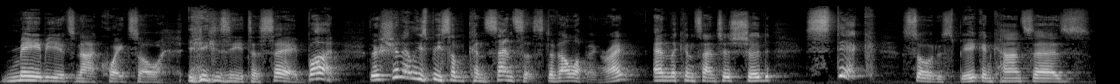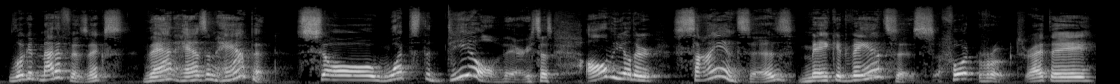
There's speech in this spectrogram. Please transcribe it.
maybe it's not quite so easy to say. But there should at least be some consensus developing, right? And the consensus should stick, so to speak. And Kant says, look at metaphysics. That hasn't happened. So, what's the deal there? He says all the other sciences make advances, fortrückt, right? They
